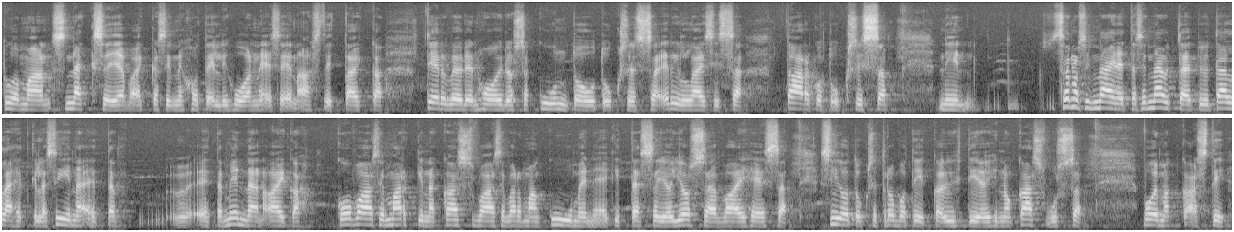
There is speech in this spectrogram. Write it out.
tuomaan snackseja vaikka sinne hotellihuoneeseen asti, taikka terveydenhoidossa, kuntoutuksessa, erilaisissa tarkoituksissa, niin sanoisin näin, että se näyttäytyy tällä hetkellä siinä, että, että mennään aika kovaa, se markkina kasvaa, se varmaan kuumeneekin tässä jo jossain vaiheessa. Sijoitukset robotiikkayhtiöihin on kasvussa voimakkaasti.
